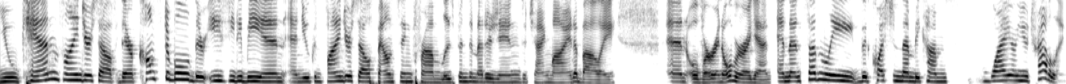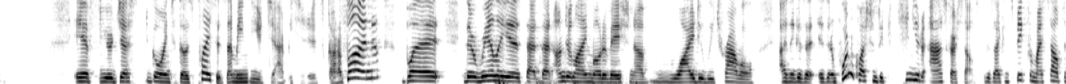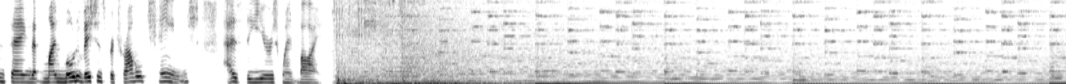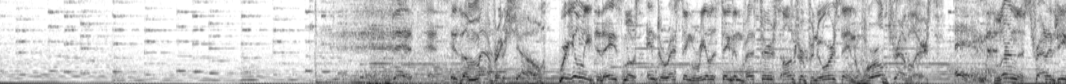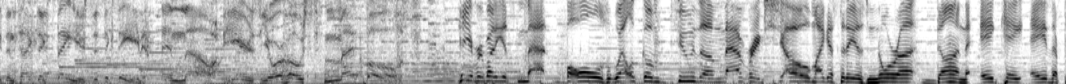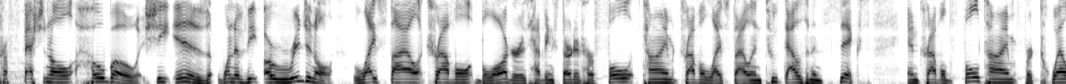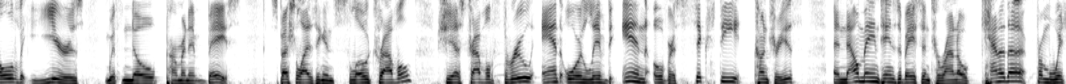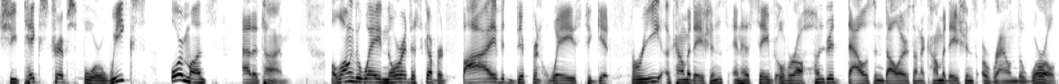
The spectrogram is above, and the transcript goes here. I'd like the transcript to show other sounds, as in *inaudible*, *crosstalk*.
You can find yourself, they're comfortable, they're easy to be in, and you can find yourself bouncing from Lisbon to Medellin to Chiang Mai to Bali and over and over again. And then suddenly the question then becomes why are you traveling? If you're just going to those places. I mean, you, it's kind of fun, but there really is that that underlying motivation of why do we travel? I think is a, is an important question to continue to ask ourselves because I can speak for myself in saying that my motivations for travel changed as the years went by. This is the Maverick Show, where you'll meet today's most interesting real estate investors, entrepreneurs, and world travelers, and learn the strategies and tactics they use to succeed. And now, here's your host, Matt Bowles. Hey, everybody, it's Matt Bowles. Welcome to the Maverick Show. My guest today is Nora Dunn, aka the professional hobo. She is one of the original lifestyle travel bloggers, having started her full time travel lifestyle in 2006 and traveled full time for 12 years with no permanent base specializing in slow travel. She has traveled through and or lived in over 60 countries and now maintains a base in Toronto, Canada, from which she takes trips for weeks or months at a time. Along the way, Nora discovered five different ways to get free accommodations and has saved over $100,000 on accommodations around the world.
